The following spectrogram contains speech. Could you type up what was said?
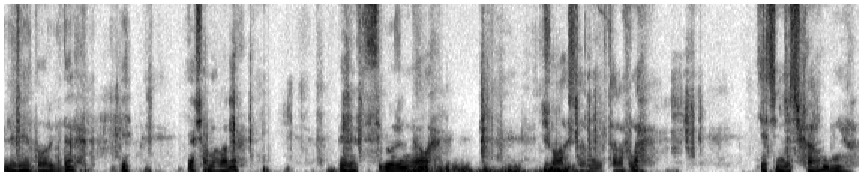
ileriye doğru giden bir yaşam alanı belirtisi görünmüyor ama şu ağaçların öbür tarafına geçince çıkar bilmiyorum.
